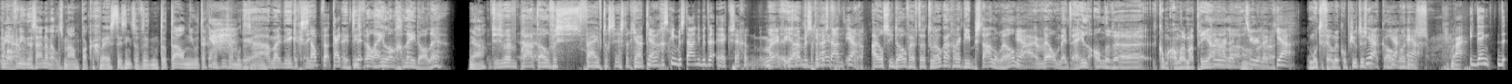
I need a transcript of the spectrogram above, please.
En bovendien, er zijn er wel eens maanpakken geweest. Het is niet alsof dit een totaal nieuwe technologie zou moeten Ja, zijn. maar ik, Ik snap wel. Kijk, het is de- wel heel lang geleden al, hè? Ja. Dus we praten over 50, 60 jaar Ja, terug. misschien bestaan die bedrijven. Ik zeg het, maar Ja, even ja, maar misschien bestaat. Ja, ILC Dover heeft er toen ook aan gewerkt. Die bestaan nog wel, Ja. maar wel met hele andere, er komen andere materialen. tuurlijk, andere- tuurlijk. Ja. Er moeten veel meer computers Ja, bij komen. ja, ja. Dus. Maar ik denk, de-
